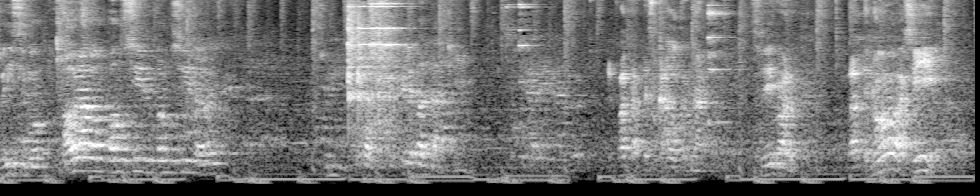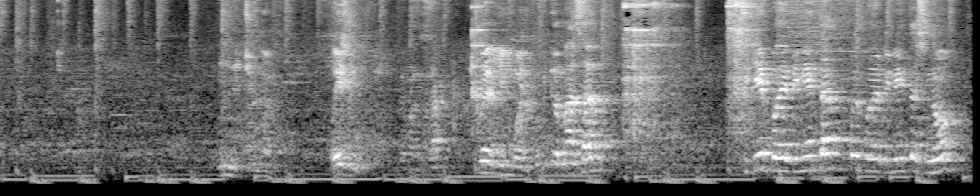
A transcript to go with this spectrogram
Buenísimo. Ahora vamos a ir, vamos a ir a ver. ¿Qué le falta? Le falta pescado, carnal. Sí. Vale. Date, no, así. Mmm, chingón. Buenísimo. Bueno. Un poquito más sal. Si quieren poner pimienta, pueden poner pimienta, si no,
